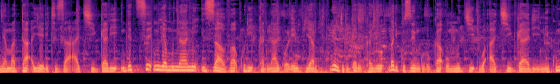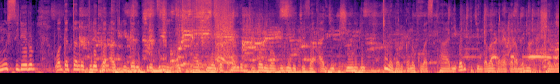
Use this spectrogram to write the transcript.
nyamata yerekeza kigali ndetse n'iya munani izava kuri canal olympia. Yongera igarukayo bari kuzenguruka umujyi wa kigali. Ni ku munsi rero wa gatandatu reka twigarukire kuri etape ya gatandatu iva rubavu yerekeza gicumbi. Tunagaruka no ku basitari bari kugenda bagaragara muri iri rushanwa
